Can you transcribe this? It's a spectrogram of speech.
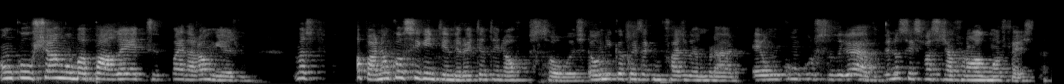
um colchão, uma palete, vai dar ao mesmo. Mas, opá, não consigo entender 89 pessoas. A única coisa que me faz lembrar é um concurso de gado. Eu não sei se vocês já foram a alguma festa.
